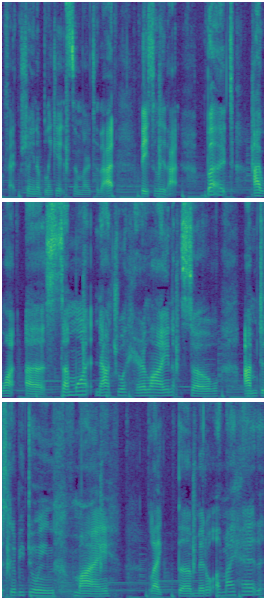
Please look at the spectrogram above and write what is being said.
effect crocheting a blanket similar to that basically that. But i want a somewhat natural hairline so i'm just going to be doing my like the middle of my head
